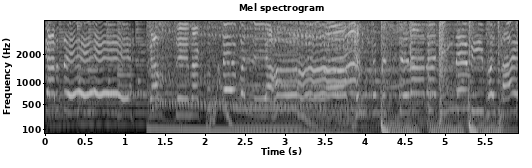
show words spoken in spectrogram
ਕਰਦੇ? ਕਰਦੇ ਨਾ ਕੁੱਤੇ ਵੱਲਿਆ।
